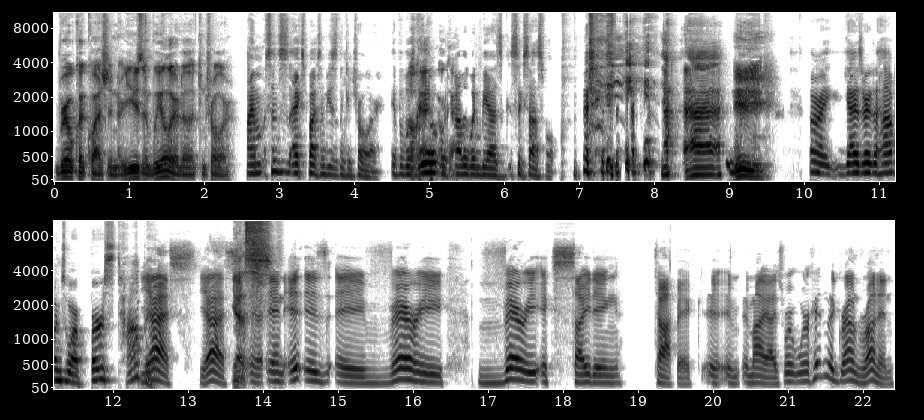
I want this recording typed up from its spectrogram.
Real quick question: Are you using wheel or the controller? I'm since it's Xbox, I'm using the controller. If it was okay, wheel, okay. it probably wouldn't be as successful. All right, you guys ready to hop into our first topic? Yes, yes, yes. And it is a very, very exciting topic in, in my eyes. We're we're hitting the ground running.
